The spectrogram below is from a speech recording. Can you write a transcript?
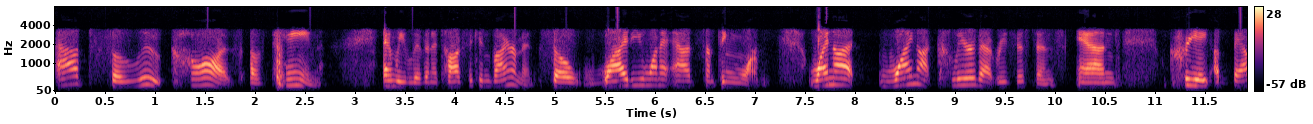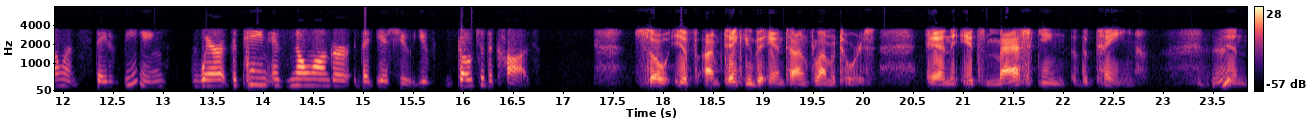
absolute cause of pain. And we live in a toxic environment. So why do you want to add something more? Why not why not clear that resistance and create a balanced state of being where the pain is no longer the issue. You go to the cause. So if I'm taking the anti-inflammatories and it's masking the pain, mm-hmm. then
